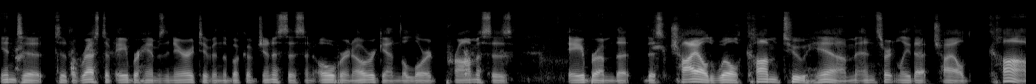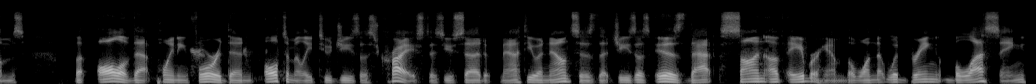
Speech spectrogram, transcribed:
into to the rest of Abraham's narrative in the book of Genesis, and over and over again, the Lord promises Abram that this child will come to him, and certainly that child comes. but all of that pointing forward then ultimately to Jesus Christ. As you said, Matthew announces that Jesus is that son of Abraham, the one that would bring blessing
